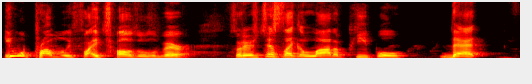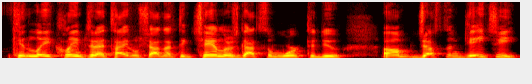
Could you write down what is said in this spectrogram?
He will probably fight Charles Oliveira. So there's just like a lot of people that can lay claim to that title shot, and I think Chandler's got some work to do. Um, Justin Gaethje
